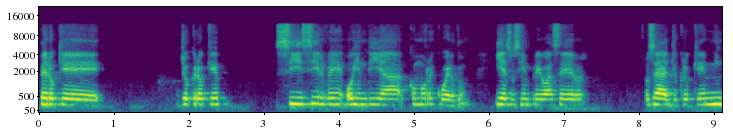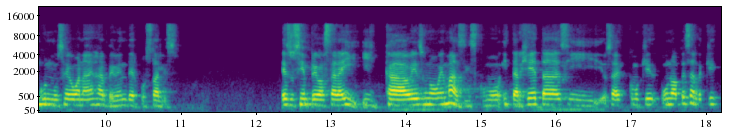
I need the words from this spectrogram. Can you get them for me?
pero que yo creo que sí sirve hoy en día como recuerdo y eso siempre va a ser, o sea, yo creo que en ningún museo van a dejar de vender postales eso siempre va a estar ahí y cada vez uno ve más, y es como, y tarjetas, y, o sea, como que uno a pesar de que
